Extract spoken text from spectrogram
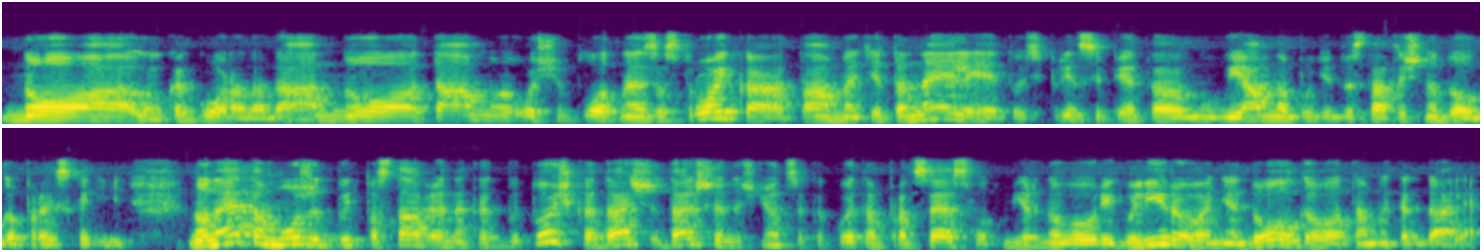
Но, ну, как города, да. Но там очень плотная застройка, там эти тоннели, то есть, в принципе, это ну, явно будет достаточно долго происходить. Но на этом может быть поставлена как бы точка, дальше, дальше начнется какой-то процесс вот, мирного урегулирования, долгого там и так далее.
